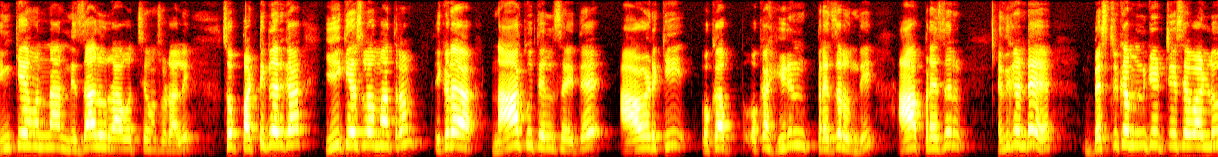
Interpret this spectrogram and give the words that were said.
ఇంకేమన్నా నిజాలు రావచ్చేమో చూడాలి. సో పర్టికులర్గా ఈ కేసులో మాత్రం ఇక్కడ నాకు తెలిసి అయితే ఆవిడకి ఒక ఒక హిడెన్ ప్రెజర్ ఉంది. ఆ ప్రెజర్ ఎందుకంటే బెస్ట్ కమ్యూనికేట్ చేసేవాళ్ళు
